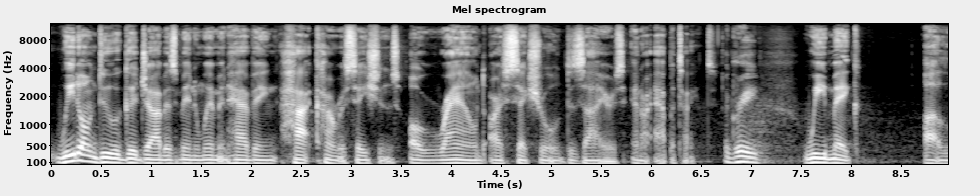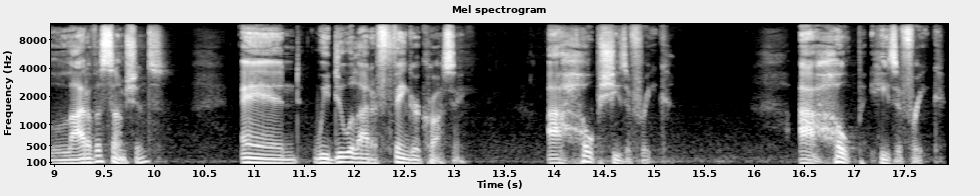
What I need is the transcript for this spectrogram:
We don't do a good job as men and women having hot conversations around our sexual desires and our appetites agreed we make a lot of assumptions and we do a lot of finger crossing. I hope she's a freak. I hope he's a freak.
